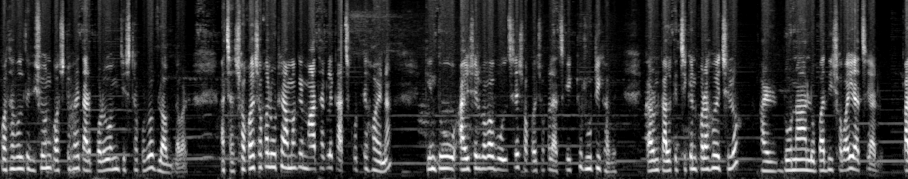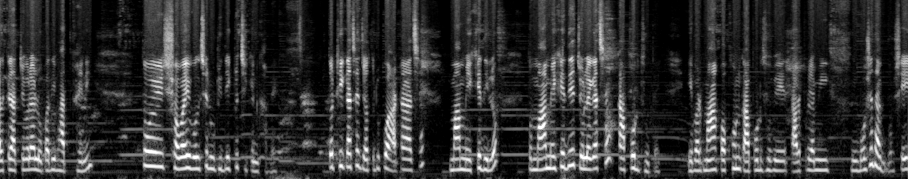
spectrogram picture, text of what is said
কথা বলতে ভীষণ কষ্ট হয়, তারপরেও আমি চেষ্টা করব ব্লগ দেওয়ার। আচ্ছা সকাল সকাল উঠে আমাকে মা থাকলে কাজ করতে হয় না। কিন্তু আয়ুষের বাবা বলছে সকাল সকাল আজকে একটু রুটি খাবে। কারণ কালকে চিকেন করা হয়েছিল, আর ডোনা, লোপাদি সবাই আছে, আর কালকে রাত্রেবেলা লোপাদি ভাত খায়নি। তো সবাই বলছে রুটি দিয়ে একটু চিকেন খাবে। তো ঠিক আছে, যতটুকু আটা আছে, মা মেখে দিল। তো মা মেখে দিয়ে চলে গেছে কাপড় ধুতে। এবার মা কখন কাপড় ধুবে, তারপরে আমি বসে থাকব, সেই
